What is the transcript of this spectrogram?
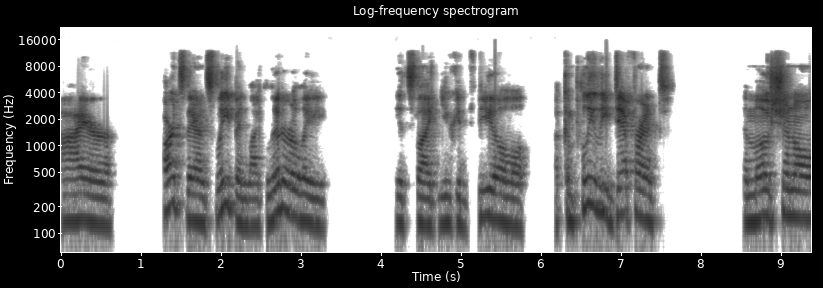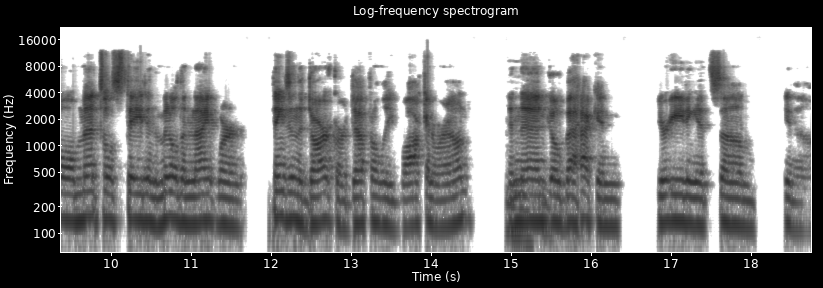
higher parts there and sleep, and like literally, it's like you could feel a completely different emotional mental state in the middle of the night where things in the dark are definitely walking around Mm-hmm. and then go back and you're eating at some you know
